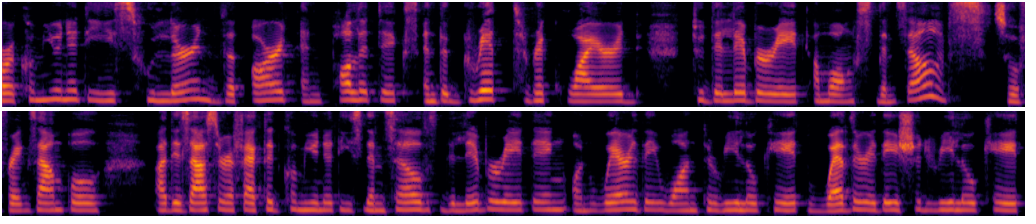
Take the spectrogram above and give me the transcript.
or communities who learned the art and politics and the grit required to deliberate amongst themselves. So, for example, disaster affected communities themselves deliberating on where they want to relocate, whether they should relocate,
